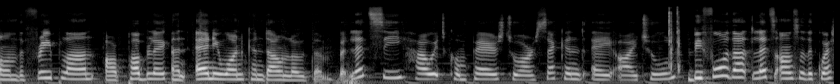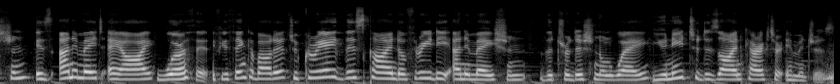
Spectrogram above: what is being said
on the free plan are public and anyone can download them. But let's see how it compares to our second AI tool. Before that, let's answer the question, is Animate AI worth it? If you think about it, to create this kind of 3D animation the traditional way, you need to design character images.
